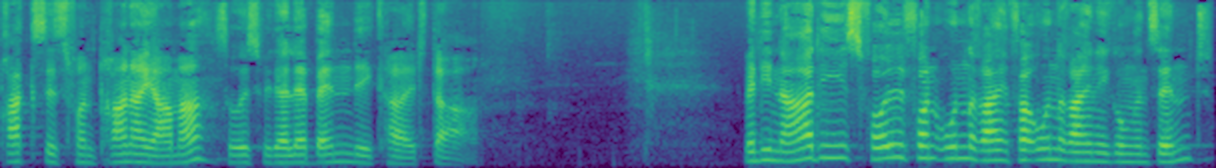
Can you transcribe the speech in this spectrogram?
Praxis von Pranayama, so ist wieder Lebendigkeit da. Wenn die Nadis voll von Unrein Verunreinigungen sind,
